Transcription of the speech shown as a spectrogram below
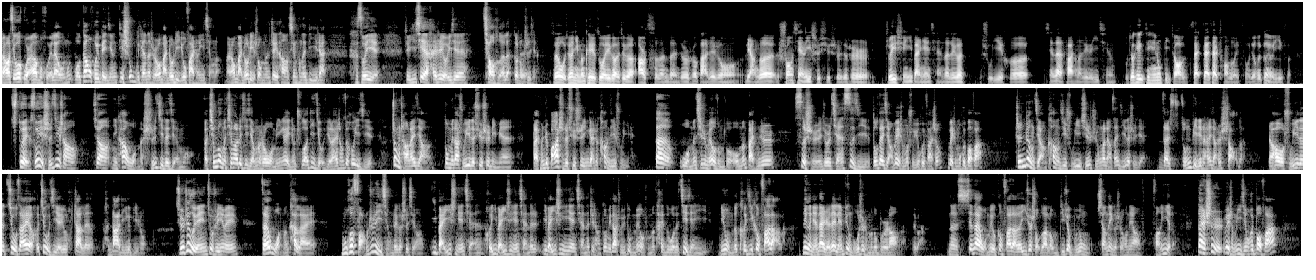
然后结果果然我们回来，我们我刚回北京第十五天的时候，满洲里又发生疫情了。然后满洲里是我们这一趟行程的第一站，所以这一切还是有一些巧合的各种事情。所以我觉得你们可以做一个这个二次文本，就是说把这种两个双线历史叙事，就是追寻一百年前的这个鼠疫和现在发生的这个疫情，我觉得可以进行一种比照，再再再创作一次，我觉得会更有意思。对，所以实际上像你看我们十集的节目，呃，听众们听到这期节目的时候，我们应该已经出到第九集了，还剩最后一集。正常来讲，东北大鼠疫的叙事里面，百分之八十的叙事应该是抗击鼠疫，但我们其实没有这么做，我们百分之四十，也就是前四集都在讲为什么鼠疫会发生，为什么会爆发。真正讲抗击鼠疫，其实只用了两三集的时间，在总比例上来讲是少的。然后鼠疫的救灾啊和救济又占了很大的一个比重。其实这个原因就是因为，在我们看来，如何防治疫情这个事情，一百一十年前和一百一十年前的一百一十一年前的这场多米大鼠疫度没有什么太多的借鉴意义，因为我们的科技更发达了。那个年代人类连病毒是什么都不知道呢，对吧？那现在我们有更发达的医学手段了，我们的确不用像那个时候那样防疫了。但是为什么疫情会爆发？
